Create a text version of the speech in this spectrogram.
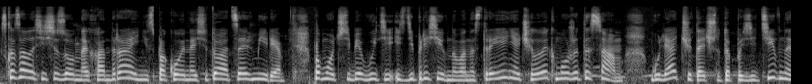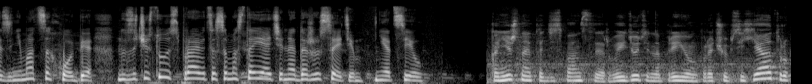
Сказалась и сезонная хандра, и неспокойная ситуация в мире. Помочь себе выйти из депрессивного настроения человек может и сам. Гулять, читать что-то позитивное, заниматься хобби. Но зачастую справиться самостоятельно даже с этим нет сил. Конечно, это диспансер. Вы идете на прием к врачу-психиатру,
